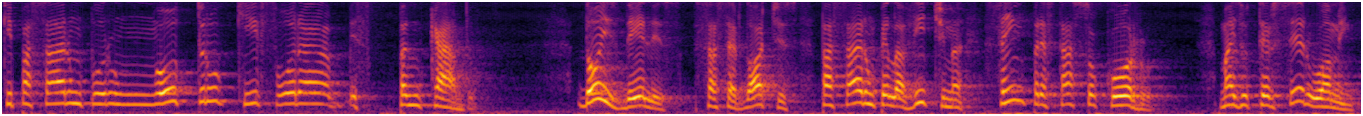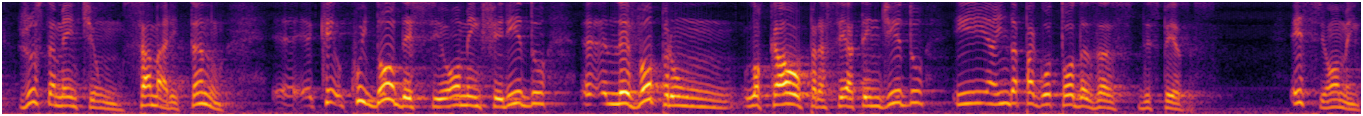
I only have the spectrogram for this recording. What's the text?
que passaram por um outro que fora espancado. Dois deles, sacerdotes, passaram pela vítima sem prestar socorro. Mas o terceiro homem, justamente um samaritano, eh, que cuidou desse homem ferido, eh, levou para um local para ser atendido e ainda pagou todas as despesas. Esse homem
